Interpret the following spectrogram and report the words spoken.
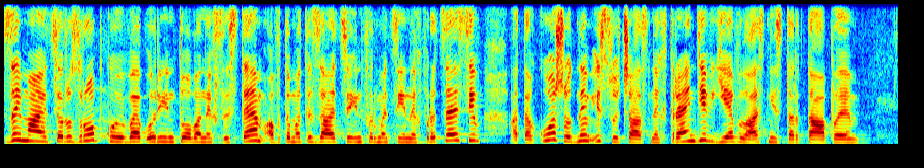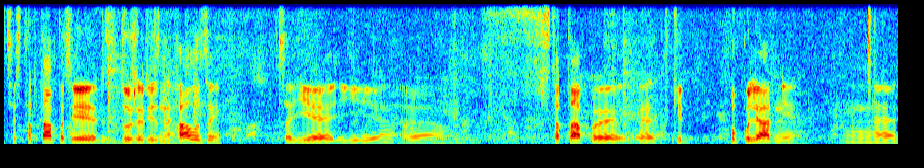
Займаються розробкою веб-орієнтованих систем, автоматизацією інформаційних процесів, а також одним із сучасних трендів є власні стартапи. Ці стартапи це з дуже різних галузей. Це є і е, стартапи е, такі популярні, е,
